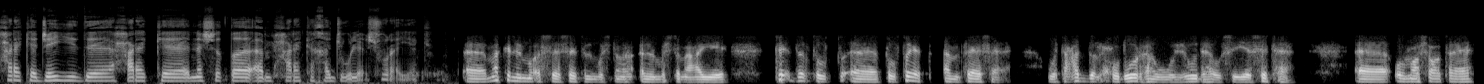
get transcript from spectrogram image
حركة جيدة حركة نشطة أم حركة خجولة؟ شو رأيك؟ آه ما كل المؤسسات المجتمع المجتمعية تقدر آه، تلتقط أنفاسها وتعدل حضورها ووجودها وسياستها آه ونشاطها.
